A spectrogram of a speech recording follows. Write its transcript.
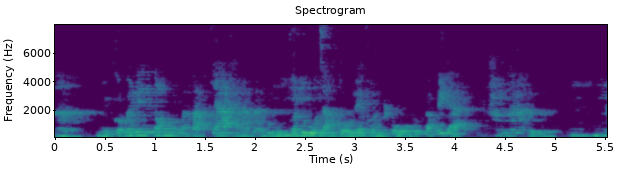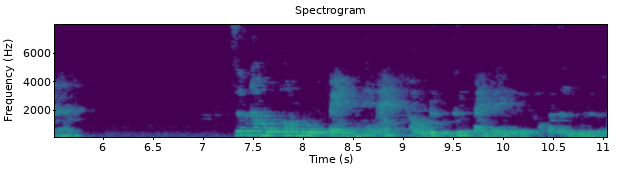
อ่าหนูก็ไม่ได้ต้องมาตัดยากขนาดนั้นหนูก็ดูจากตัวเลขคอนโทรลแล้วไปยัดข้างหน้าเลย อ่า ซึ่งถ้ามุกเขาดูเป็นใช่ไหมเขาดึงขึ้นไปได้เลยเขาก็จะรู้เลย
